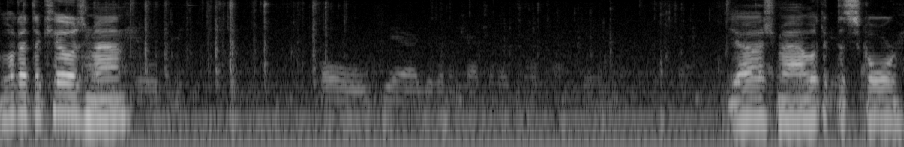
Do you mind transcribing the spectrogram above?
look at the kills, man. Yes, man. Look at the score.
